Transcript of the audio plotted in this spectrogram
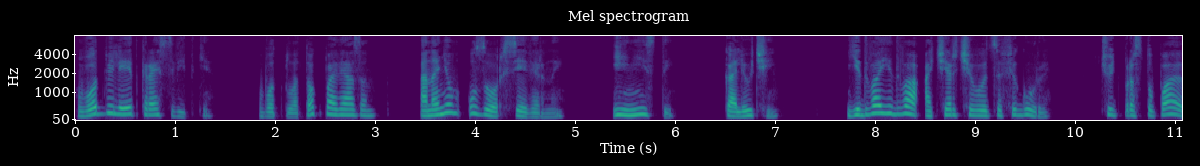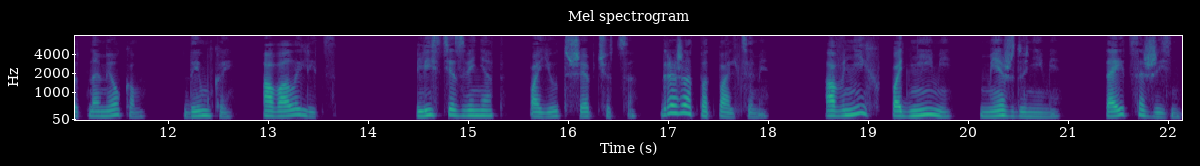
Вот белеет край свитки. Вот платок повязан, а на нем узор северный, инистый, колючий. Едва-едва очерчиваются фигуры, чуть проступают намеком, дымкой, овалы лиц. Листья звенят, поют, шепчутся, дрожат под пальцами. А в них, под ними, между ними, таится жизнь.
